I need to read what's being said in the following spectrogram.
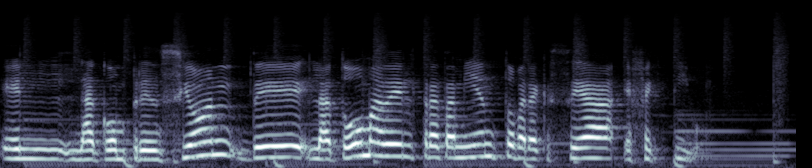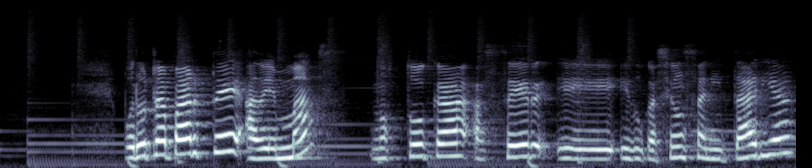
la comprensión de la toma del tratamiento para que sea efectivo. Por otra parte, además, nos toca hacer eh, educación sanitaria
